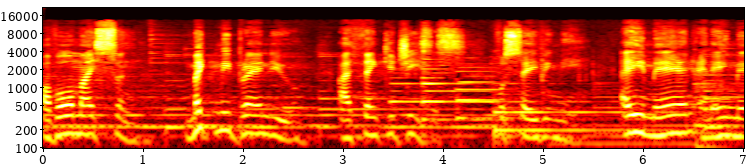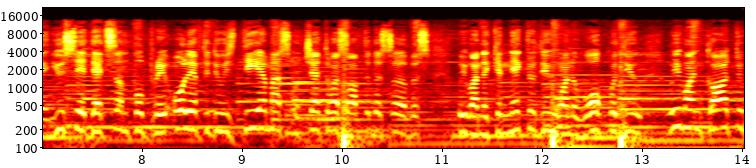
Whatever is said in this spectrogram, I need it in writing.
of all my sin. Make me brand new. I thank you, Jesus, for saving me. Amen and amen. You said that simple prayer. All you have to do is DM us or chat to us after the service. We want to connect with you, we want to walk with you. We want God to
